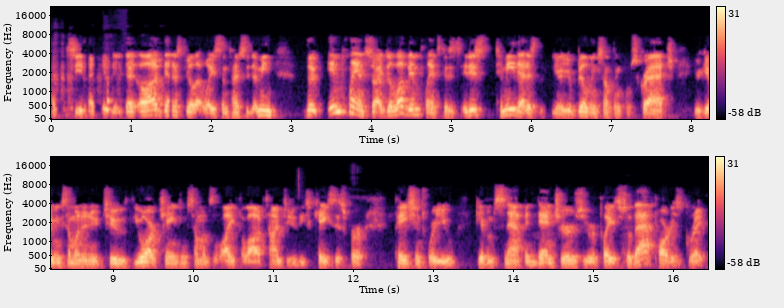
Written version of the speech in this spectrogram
I can see that. A lot of dentists feel that way sometimes. I mean, the implants. I do love implants because it is to me that is you know you're building something from scratch. You're giving someone a new tooth. You are changing someone's life. A lot of times you do these cases for patients where you give them snap-in dentures. You replace. So that part is great.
